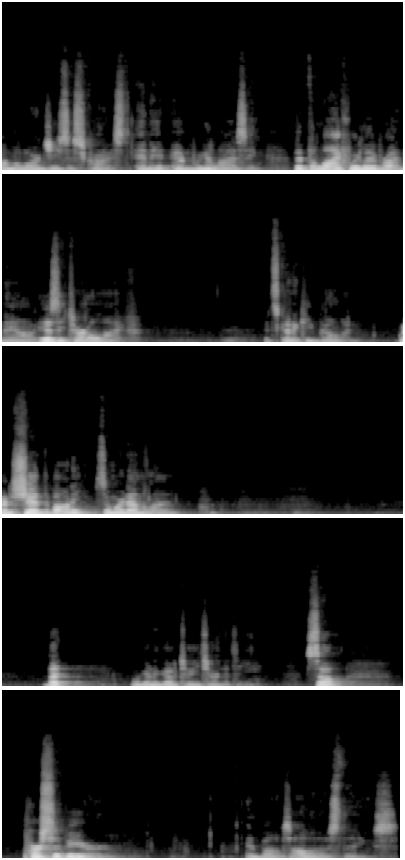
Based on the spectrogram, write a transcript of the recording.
on the Lord Jesus Christ and, it, and realizing that the life we live right now is eternal life. It's going to keep going. We're going to shed the body somewhere down the line, but we're going to go to eternity. So, persevere involves all of those things.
